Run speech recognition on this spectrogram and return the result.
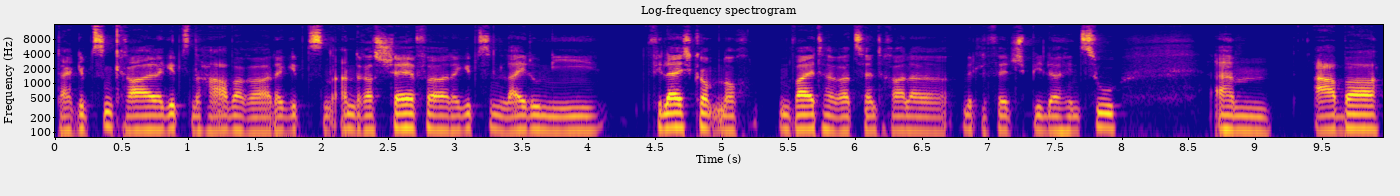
Da gibt's einen Kral, da gibt's einen Haberer, da gibt's einen Andras Schäfer, da gibt's einen Leidoni. Vielleicht kommt noch ein weiterer zentraler Mittelfeldspieler hinzu. Ähm, aber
